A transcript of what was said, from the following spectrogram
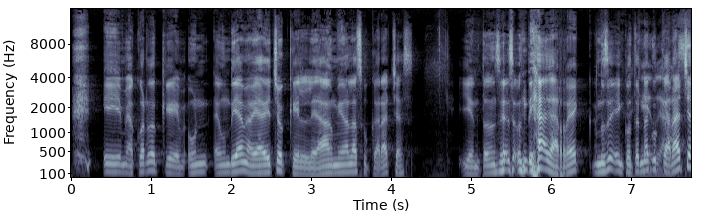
Y me acuerdo que un, un día me había dicho que le daban miedo a las cucarachas. Y entonces un día agarré, no sé, encontré una cucaracha.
